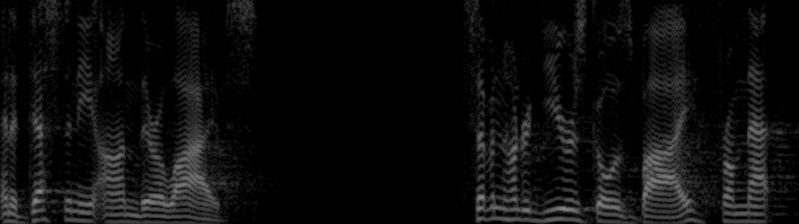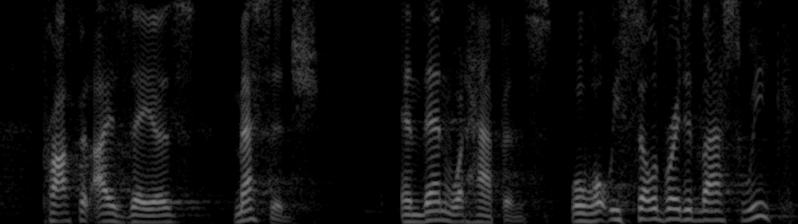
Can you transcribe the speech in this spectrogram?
and a destiny on their lives. 700 years goes by from that prophet Isaiah's message. And then what happens? Well, what we celebrated last week.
